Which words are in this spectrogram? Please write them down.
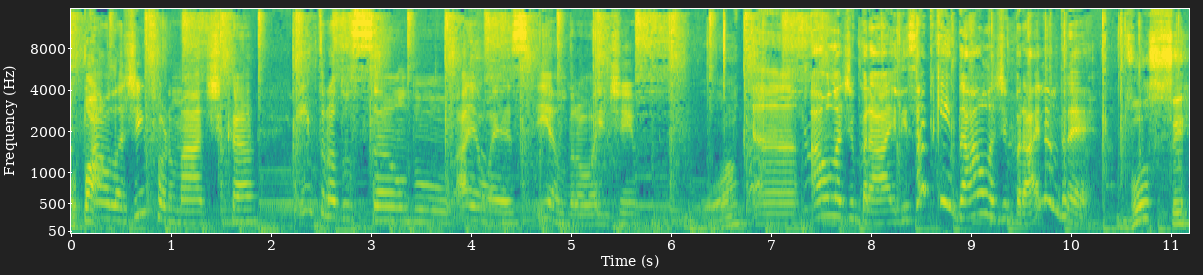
Opa! aula de informática, introdução do iOS e Android, ah, aula de braille. Sabe quem dá aula de braille, André? Você.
